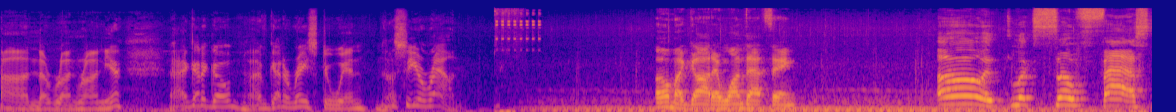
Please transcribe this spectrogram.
on the run, Rania. I gotta go. I've got a race to win. I'll see you around. Oh my god, I want that thing. Oh, it looks so fast.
